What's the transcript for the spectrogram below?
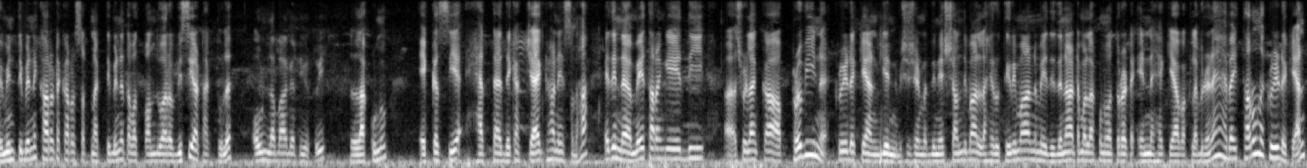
වෙමින් තිබෙන්නේ. කරට කර සටනක් තිබෙන්නේ. තවත් පන්දුවාර 28ක් තුල ඔවුන් ලබා ගත යුතුයි ලකුණු එකසිය හැත්තෑ දෙකක් ජයග්‍රහණය සඳහා. ඇතින් මේ තරගේදී ශ්‍රී ලංකා ප්‍රවීණ ක්‍රඩකයන්ගෙන් විශෂම දින ශන්දිමල් ලහිරු තිරිමාන මේ දෙනාටම ලකුණු අතුරට එන්න හැකියාවක් ලැබෙන හැබයි තරුණ ක්‍රඩකයන්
